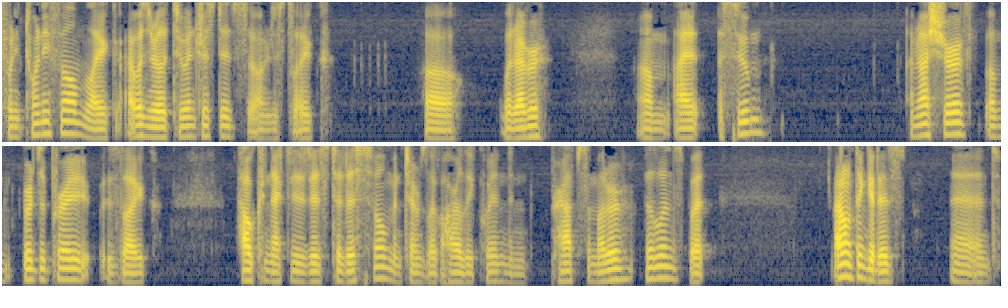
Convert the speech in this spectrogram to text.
2020 film, like I wasn't really too interested, so I'm just like, uh, whatever. Um, I assume. I'm not sure if um, Birds of Prey is like how connected it is to this film in terms of like Harley Quinn and perhaps some other villains, but I don't think it is. And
